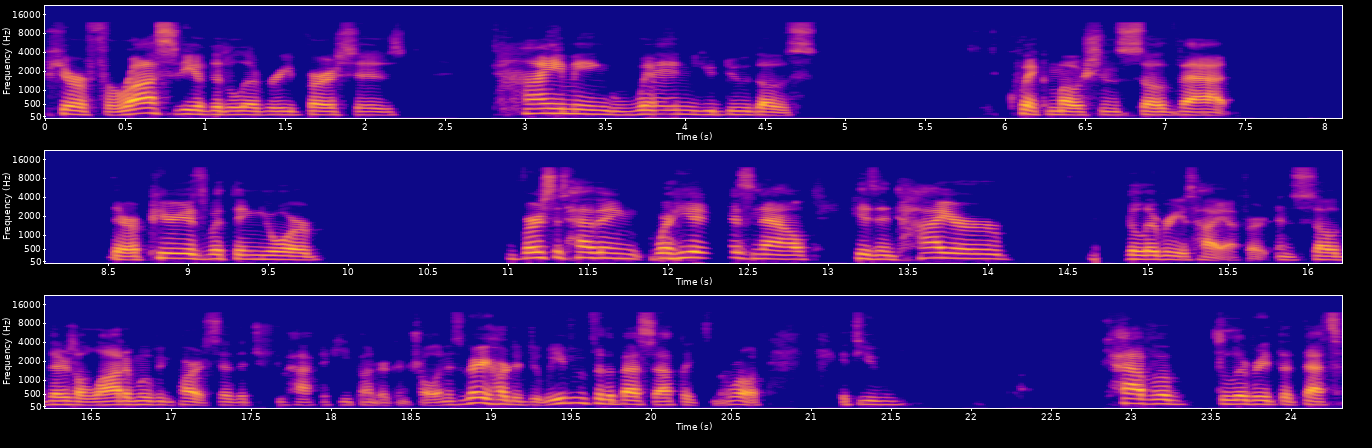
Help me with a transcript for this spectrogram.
pure ferocity of the delivery versus timing when you do those quick motions so that there are periods within your versus having where he is now, his entire delivery is high effort. And so there's a lot of moving parts there that you have to keep under control. And it's very hard to do, even for the best athletes in the world. If you have a delivery that that's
